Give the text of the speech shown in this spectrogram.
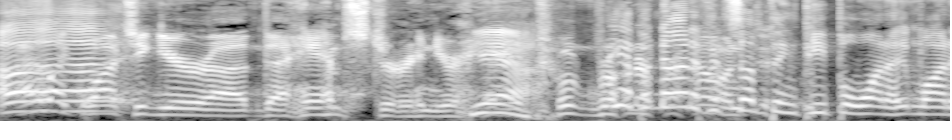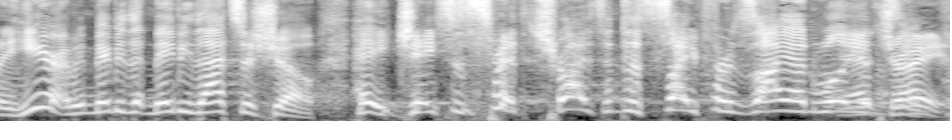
I like watching your uh, the hamster in your Yeah. head. yeah, but not if it's something people want to want to hear. I mean, maybe that maybe that's a show. Hey, Jason Smith tries to decipher Zion Williamson. right.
